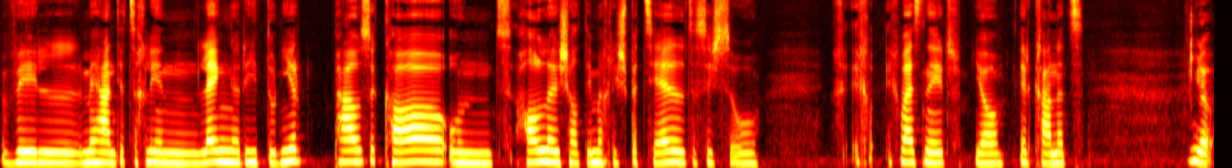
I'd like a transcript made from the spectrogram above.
weil wir haben jetzt ein bisschen eine längere Turnierpause gehabt und Halle ist halt immer ein bisschen speziell. Das ist so, ich, ich weiß nicht, ja, ihr kennt es. Ja.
